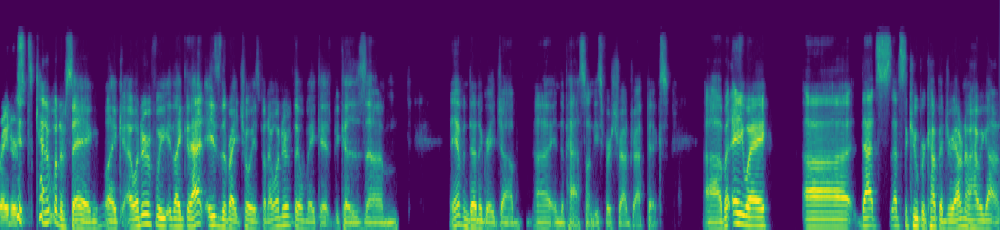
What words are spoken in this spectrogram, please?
Raiders. it's kind of what I'm saying. Like, I wonder if we like that is the right choice, but I wonder if they'll make it because um they haven't done a great job uh in the past on these first round draft picks. Uh but anyway, uh that's that's the Cooper Kupp injury. I don't know how we got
